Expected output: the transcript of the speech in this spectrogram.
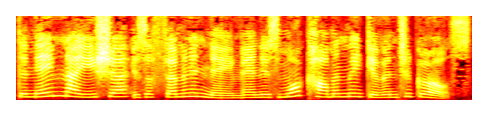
The name Nyesha is a feminine name and is more commonly given to girls.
